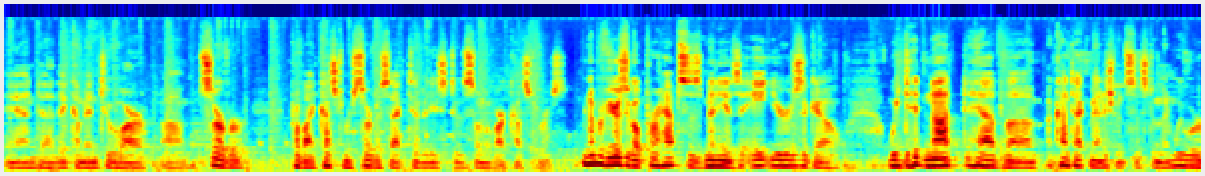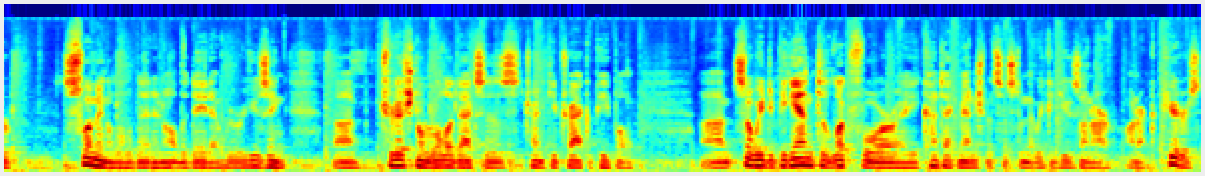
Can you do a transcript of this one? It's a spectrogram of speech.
And uh, they come into our um, server provide customer service activities to some of our customers. A number of years ago, perhaps as many as eight years ago, we did not have uh, a contact management system and we were swimming a little bit in all the data. We were using uh, traditional Rolodexes, trying to keep track of people. Um, so we began to look for a contact management system that we could use on our, on our computers.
